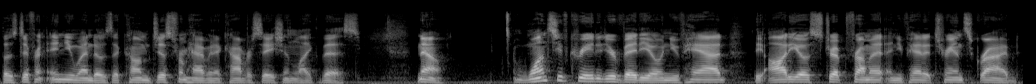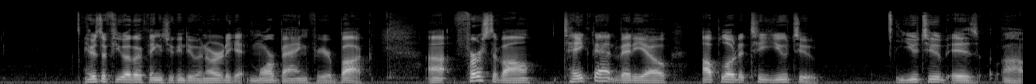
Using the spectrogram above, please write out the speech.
those different innuendos that come just from having a conversation like this. Now, once you've created your video and you've had the audio stripped from it and you've had it transcribed, here's a few other things you can do in order to get more bang for your buck. Uh, first of all, take that video, upload it to YouTube. YouTube is, uh,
